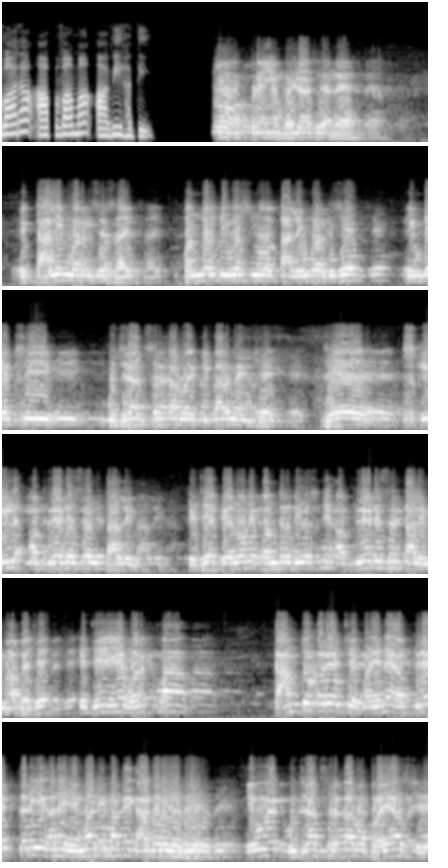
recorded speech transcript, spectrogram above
દ્વારા આપવામાં આવી હતી. આપણે અહીંયા મળ્યા છે અને એક તાલીમ વર્ગ છે સાહેબ. પંદર દિવસનો તાલીમ વર્ગ છે. ઇન્ડેક્સી ગુજરાત સરકારનો એક ડિપાર્ટમેન્ટ છે, જે સ્કિલ અપગ્રેડેશન તાલીમ, કે જે બહેનોને પંદર દિવસની અપગ્રેડેશન તાલીમ આપે છે, કે જે એ વર્કમાં કામ તો કરે છે, પણ એને અપગ્રેડ કરી અને એમાં ને એમાં કંઈક આગળ વધે. એવો એક ગુજરાત સરકારનો પ્રયાસ છે.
